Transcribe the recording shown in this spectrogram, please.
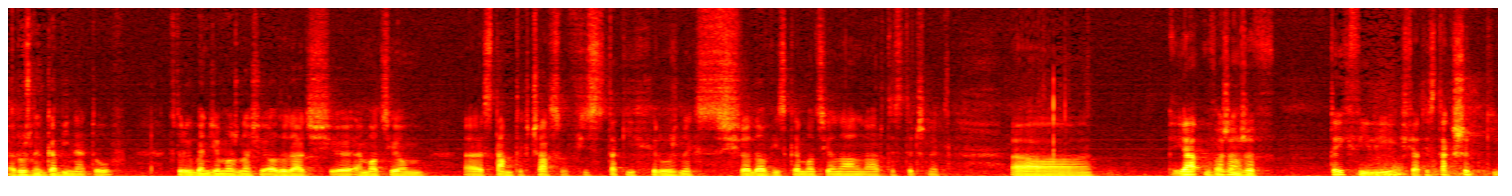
różnych gabinetów, w których będzie można się oddać e, emocjom e, z tamtych czasów i z takich różnych środowisk emocjonalno-artystycznych. Ja uważam, że w tej chwili świat jest tak szybki,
